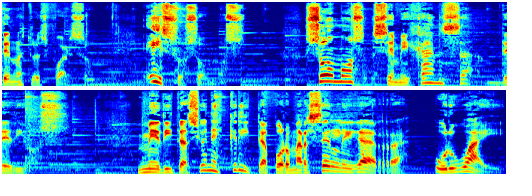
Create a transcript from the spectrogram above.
de nuestro esfuerzo. Eso somos. Somos semejanza de Dios. Meditación escrita por Marcel Legarra, Uruguay,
